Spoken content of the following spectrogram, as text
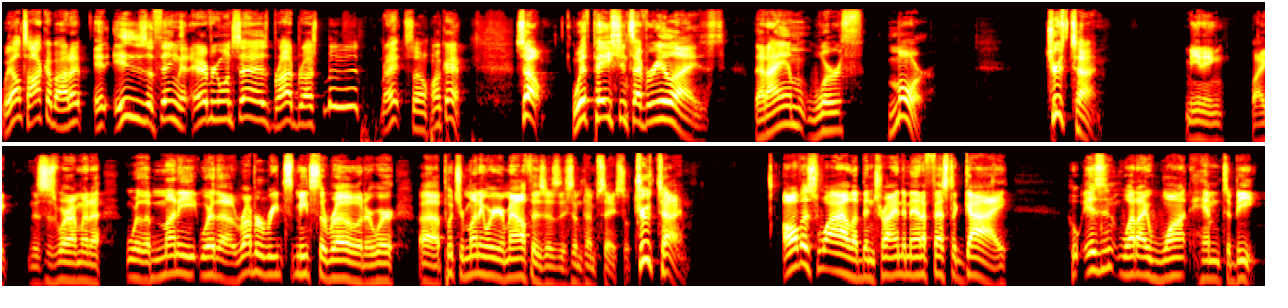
We all talk about it. It is a thing that everyone says, broad brush, right? So, okay. So, with patience, I've realized that I am worth more. Truth time, meaning like this is where I'm gonna where the money where the rubber meets meets the road, or where uh, put your money where your mouth is, as they sometimes say. So, truth time. All this while, I've been trying to manifest a guy who isn't what I want him to be,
